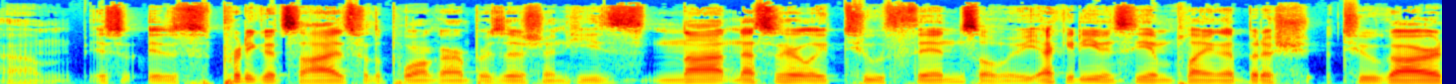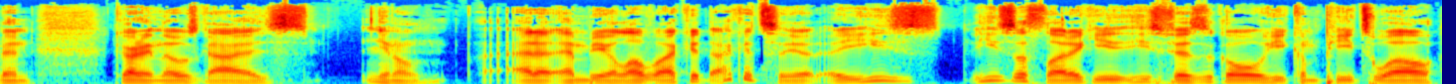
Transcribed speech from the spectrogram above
um, is is pretty good size for the point guard position. He's not necessarily too thin, so I could even see him playing a bit of two guard and guarding those guys. You know, at an NBA level, I could I could see it. He's he's athletic. He, he's physical. He competes well.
